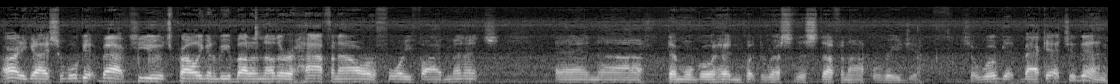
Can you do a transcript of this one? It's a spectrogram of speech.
Alrighty guys, so we'll get back to you. It's probably going to be about another half an hour or 45 minutes and uh, then we'll go ahead and put the rest of this stuff in aqua regia. So we'll get back at you then.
